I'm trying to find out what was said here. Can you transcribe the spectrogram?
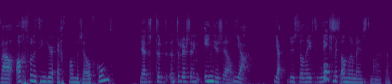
wel acht van de tien keer echt van mezelf komt. Ja, dus te- een teleurstelling in jezelf. Ja. Ja, dus dan heeft het God. niks met andere mensen te maken.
